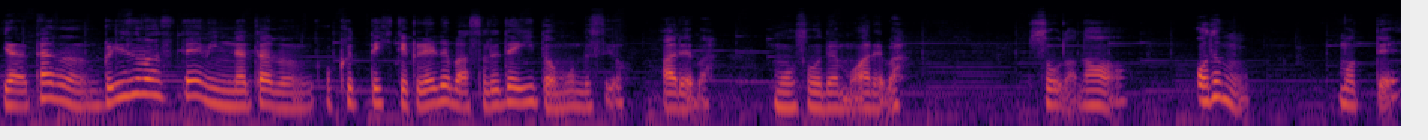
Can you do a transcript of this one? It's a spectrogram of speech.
いや、多分、クリスマスでみんな多分送ってきてくれればそれでいいと思うんですよ。あれば。妄想でもあれば。そうだなあ、でも、待って。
